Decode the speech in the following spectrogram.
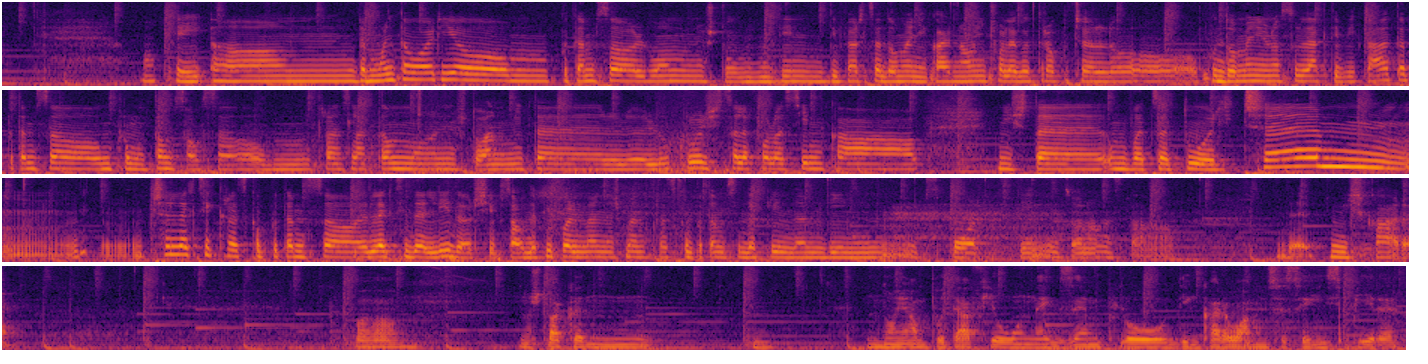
Ok. Um, de multe ori um, putem să luăm, nu știu, din diverse domenii care nu au nicio legătură cu, cel, uh, cu domeniul nostru de activitate, putem să împrumutăm sau să um, translatăm, nu știu, anumite lucruri și să le folosim ca niște învățături. Ce, ce lecții crezi că putem să, lecții de leadership sau de people management crezi că putem să deprindem din sport, din zona asta de mișcare? Uh, nu știu dacă noi am putea fi un exemplu din care oamenii să se inspire,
